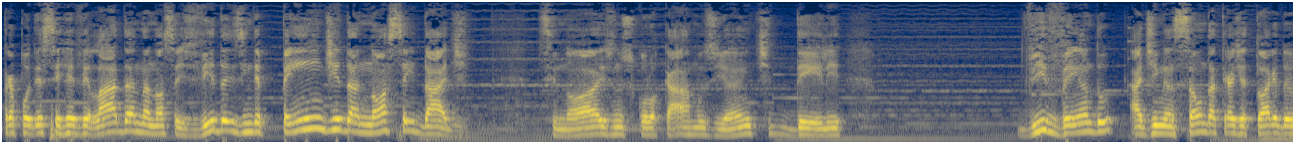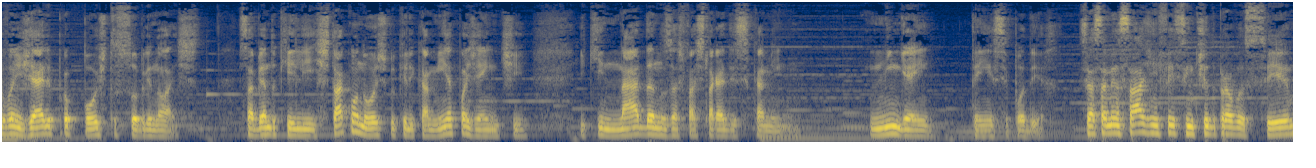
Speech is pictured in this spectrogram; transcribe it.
para poder ser revelada nas nossas vidas, independe da nossa idade. Se nós nos colocarmos diante dele vivendo a dimensão da trajetória do Evangelho proposto sobre nós, sabendo que Ele está conosco, que Ele caminha com a gente e que nada nos afastará desse caminho. Ninguém tem esse poder. Se essa mensagem fez sentido para você,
